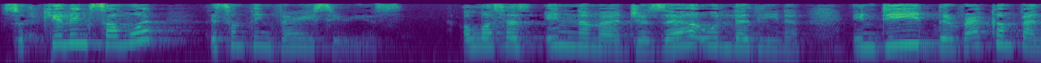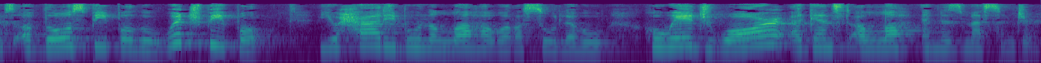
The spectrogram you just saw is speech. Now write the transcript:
So killing someone is something very serious. Allah says, إِنَّمَا جَزَاءُ الَّذِينَ Indeed, the recompense of those people who, which people? يُحَارِبُونَ اللَّهَ وَرَسُولَهُ Who wage war against Allah and His Messenger.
